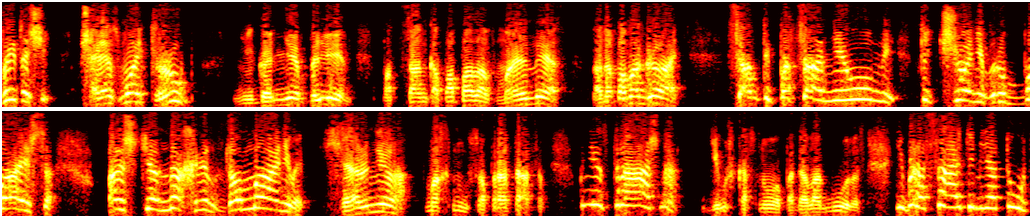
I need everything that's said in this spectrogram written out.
вытащить? Через мой труп?» «Не гони, блин! Пацанка попала в майонез! Надо помогать!» «Сам ты, пацан, не умный! Ты чё не врубаешься? Аж тебя нахрен заманивает!» «Херня!» — махнулся Протасов. «Мне страшно!» Девушка снова подала голос. «Не бросайте меня тут!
